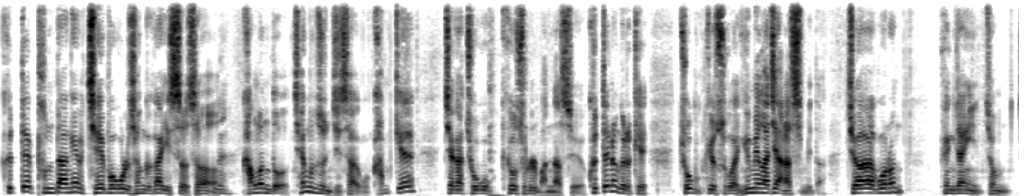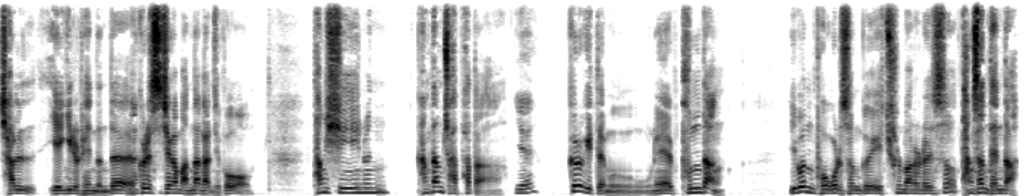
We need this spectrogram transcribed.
그때 분당에 재보궐선거가 있어서 네. 강원도 최문순 지사하고 함께 제가 조국 교수를 만났어요. 그때는 그렇게 조국 교수가 유명하지 않았습니다. 저하고는 굉장히 좀 잘 얘기를 했는데 네. 그래서 제가 만나가지고 당신은 강남 좌파다. 예. 그러기 때문에 분당 이번 보궐선거에 출마를 해서 당선된다.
